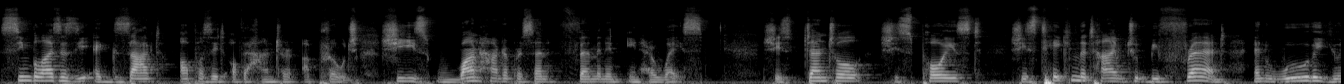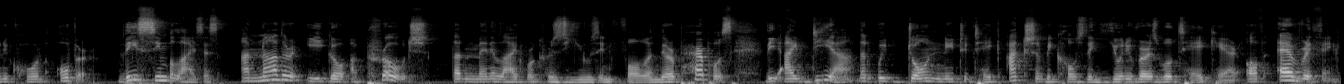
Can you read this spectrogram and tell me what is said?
symbolizes the exact opposite of the hunter approach. She's 100% feminine in her ways. She's gentle, she's poised, she's taking the time to befriend and woo the unicorn over. This symbolizes another ego approach that many lightworkers use in following their purpose. The idea that we don't need to take action because the universe will take care of everything.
